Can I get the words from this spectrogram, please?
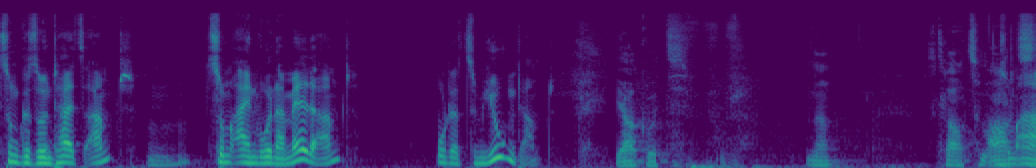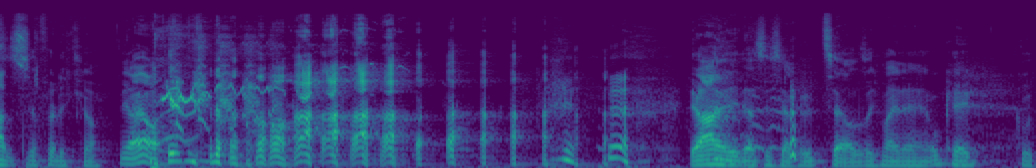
zum Gesundheitsamt, zum Einwohnermeldeamt oder zum Jugendamt. Ja, gut. Na, ist klar, zum Arzt. Arzt. Das ist ja völlig klar. Ja, ja. genau. ja, nee, das ist ja Grütze. Also ich meine, okay, gut.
